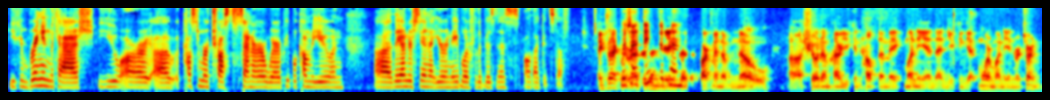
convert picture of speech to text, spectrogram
You can bring in the cash. You are uh, a customer trust center where people come to you and uh, they understand that you're an enabler for the business, all that good stuff. Exactly. Which I Rather think than being depends- the Department of No, uh, show them how you can help them make money, and then you can get more money in return.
